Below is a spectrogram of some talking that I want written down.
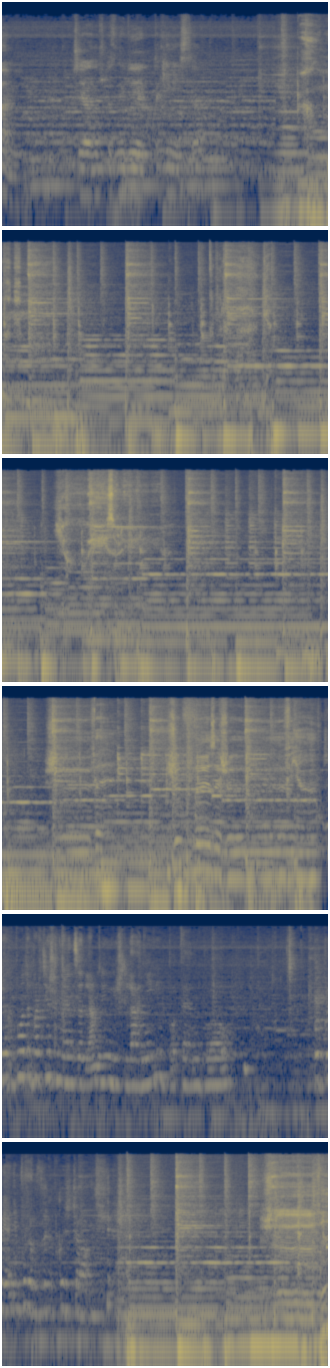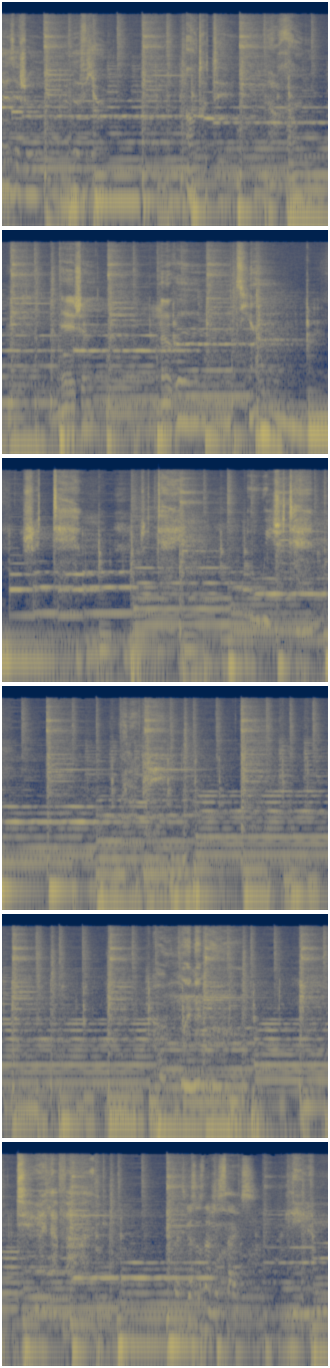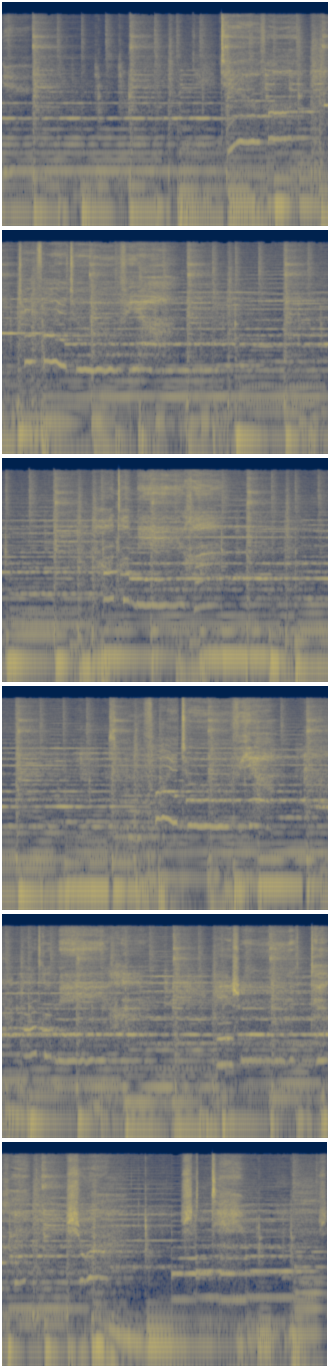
osobami. Czy ja na przykład znajduję takie miejsca? Że było to bardziej żenujące dla mnie niż dla nich, bo ten, bo, bo, bo ja nie porządzę do tego kościoła. et je viens entre tes reins et je me retiens.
